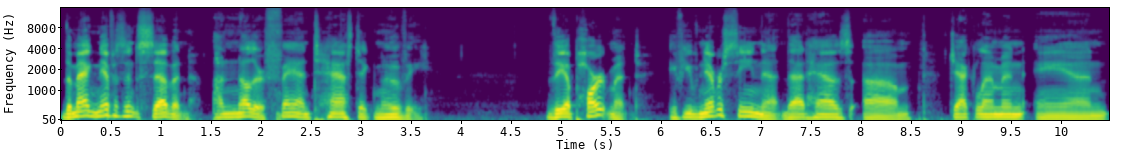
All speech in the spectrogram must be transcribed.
The Magnificent Seven, another fantastic movie. The Apartment, if you've never seen that, that has um, Jack Lemmon and,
